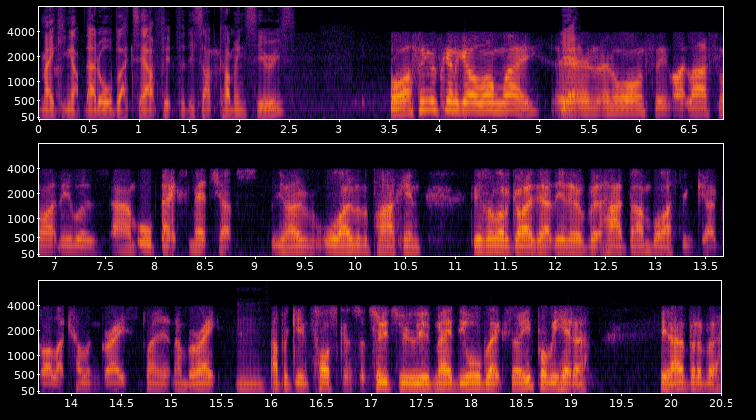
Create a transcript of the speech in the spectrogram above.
making up that All Blacks outfit for this upcoming series? Well, I think it's going to go a long way. Yeah. And in all honesty, like last night, there was um, All Blacks matchups, you know, all over the park, and there's a lot of guys out there that are a bit hard done by. I think a guy like Cullen Grace playing at number eight Mm. up against Hoskins Tutu, who made the All Blacks, so he probably had a, you know, a bit of a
